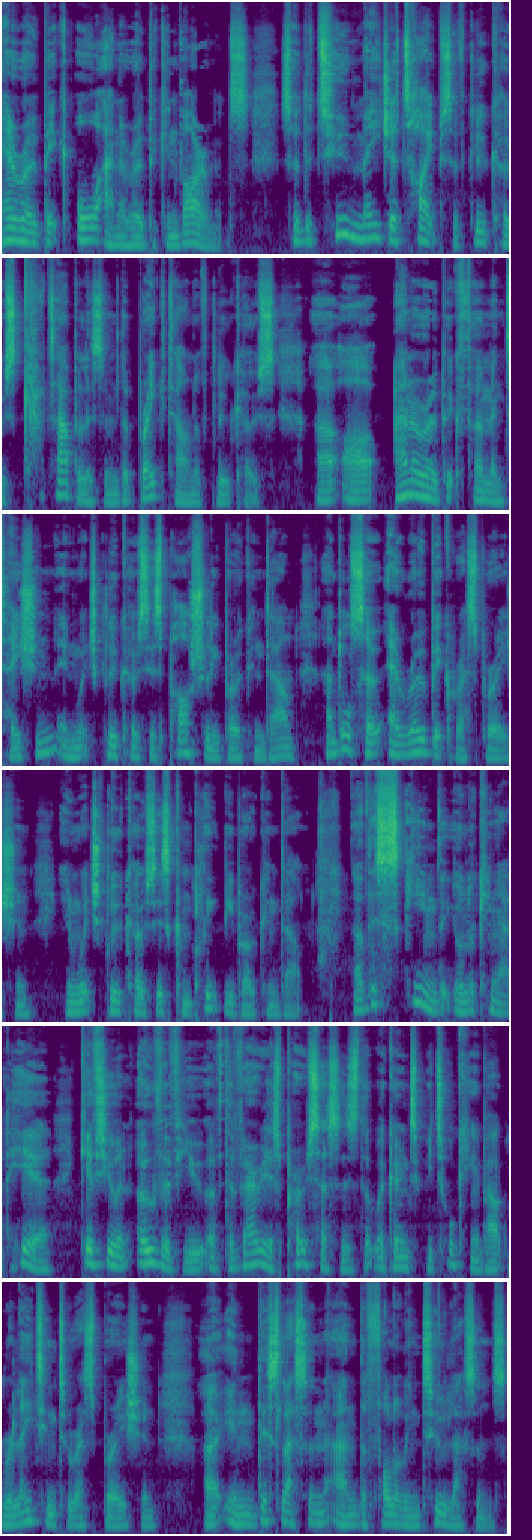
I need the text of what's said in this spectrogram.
aerobic or anaerobic environments. So the two major types of glucose catabolism, the breakdown of glucose, uh, are anaerobic fermentation, in which glucose is partially broken down, and also aerobic respiration, in which glucose is completely broken down. Now this scheme that you're looking at here gives you an overview of the various processes that we're going to be talking about relating to respiration uh, in this lesson lesson and the following two lessons.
